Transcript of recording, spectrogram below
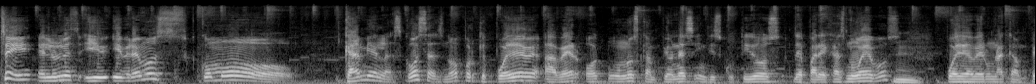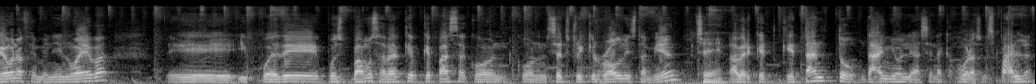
Sí, el lunes y, y veremos cómo cambian las cosas, ¿no? Porque puede haber unos campeones indiscutidos de parejas nuevos, mm. puede haber una campeona femenil nueva. Eh, y puede, pues vamos a ver qué, pasa con, con Seth Freaking Rollins también. A ver qué, qué, tanto daño le hacen a Nakamura a su espalda.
